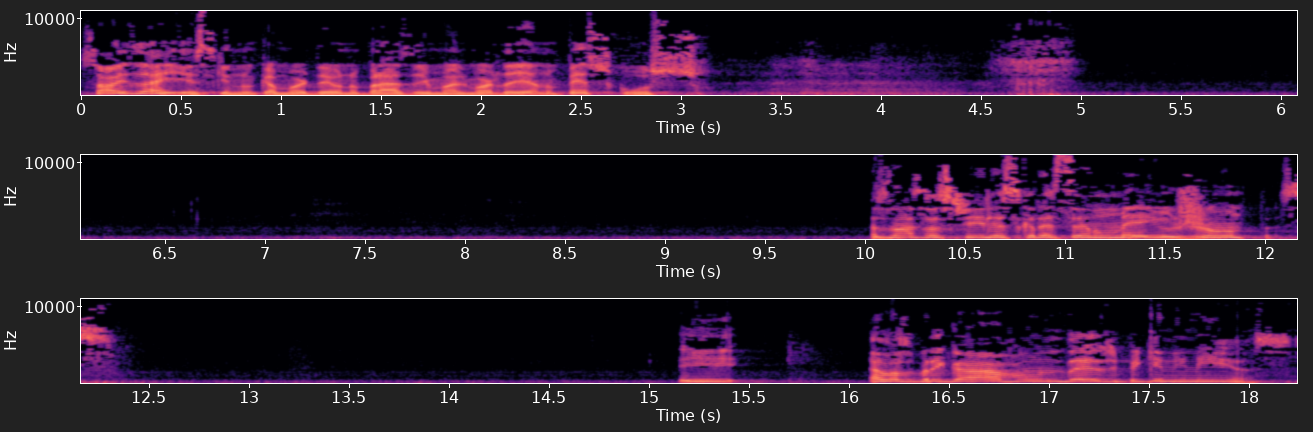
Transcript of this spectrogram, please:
Só Isaías que nunca mordeu no braço do irmão, ele mordia no pescoço. As nossas filhas cresceram meio juntas. E elas brigavam desde pequenininhas.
